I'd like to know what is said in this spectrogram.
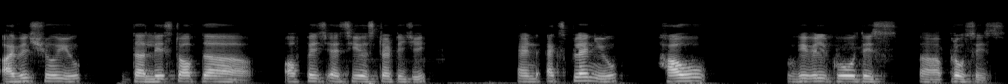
I will show you the list of the off-page SEO strategy and explain you how we will go this uh, process.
